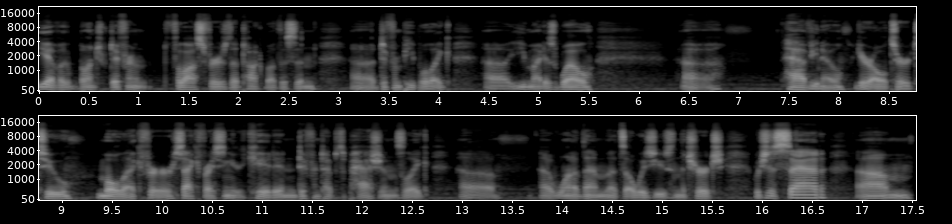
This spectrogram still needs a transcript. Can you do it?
you have a bunch of different philosophers that talk about this, and uh, different people like uh, you might as well have you know your altar to Molech for sacrificing your kid in different types of passions, like uh, uh, one of them that's always used in the church, which is sad. Um,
